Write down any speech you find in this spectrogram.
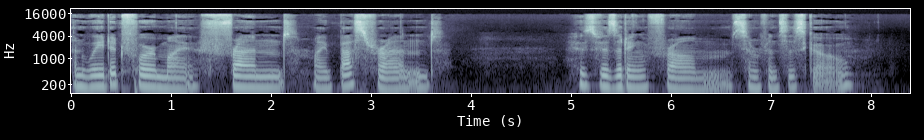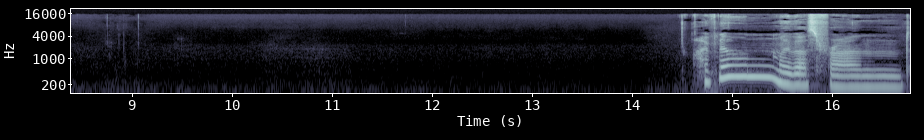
and waited for my friend, my best friend, who's visiting from San Francisco. I've known my best friend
